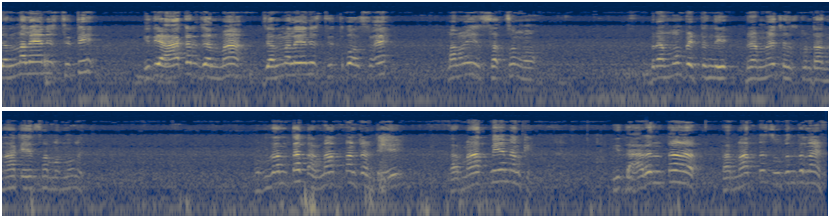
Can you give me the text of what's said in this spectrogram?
జన్మలేని స్థితి ఇది ఆఖరి జన్మ జన్మలేని స్థితి కోసమే మనం ఈ సత్సంగం బ్రహ్మం పెట్టింది. బ్రహ్మే చేసుకుంటాను నాకే సంబంధం లేదు. ఉన్నదంతా పరమాత్మ అంటే పరమాత్మే మనకి. ఈ దారంతా పరమాత్మ చూపించున్నాడు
